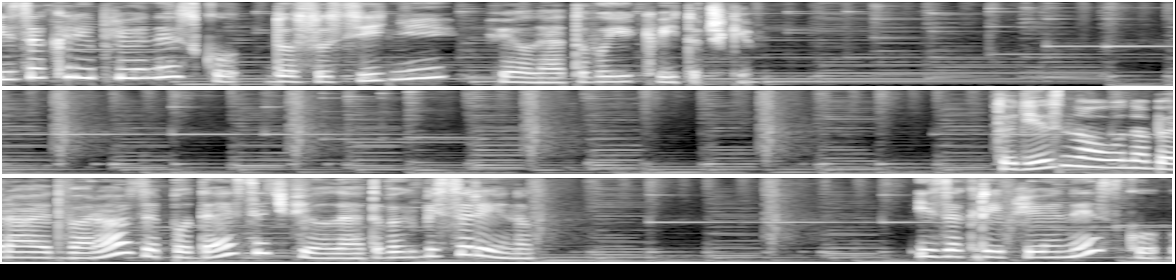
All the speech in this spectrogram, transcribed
І закріплюю низку до сусідньої фіолетової квіточки. Тоді знову набираю два рази по 10 фіолетових бісеринок і закріплюю низку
